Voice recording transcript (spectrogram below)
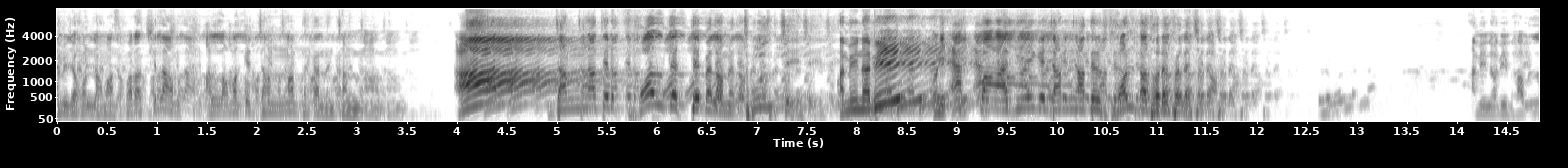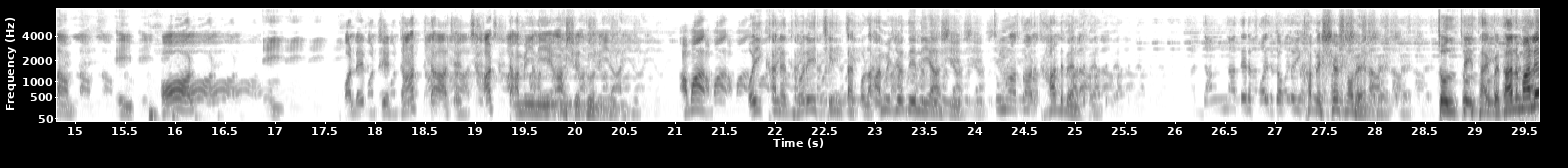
আমি যখন নামাজ পড়াচ্ছিলাম আল্লাহ আমাকে জান্নাত দেখালেন জান্নাত। জান্নাতের ফল দেখতে পেলাম ঝুলছে। আমি নবী ওই এক পা আগিয়ে গিয়ে জান্নাতের ফলটা ধরে ফেলেছিলাম। আমি নবী ভাবলাম এই ফল এই ফলের যে ডাঁটটা আছে ঝাড়টা আমি নিয়ে আসি দুনিয়ায়। আমার ওইখানে ধরেই চিন্তা করলাম আমি যদি নিয়ে আসি তোমরা তো আর খাটবে না। জান্নাতের ফল যতই খাবে শেষ হবে না। চলতেই থাকবে। তার মানে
